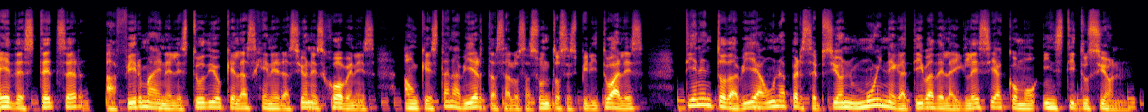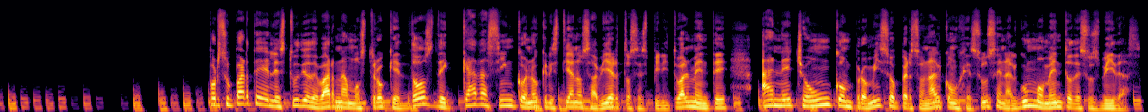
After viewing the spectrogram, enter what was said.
Ed Stetzer afirma en el estudio que las generaciones jóvenes, aunque están abiertas a los asuntos espirituales, tienen todavía una percepción muy negativa de la Iglesia como institución. Por su parte, el estudio de Barna mostró que dos de cada cinco no cristianos abiertos espiritualmente han hecho un compromiso personal con Jesús en algún momento de sus vidas.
